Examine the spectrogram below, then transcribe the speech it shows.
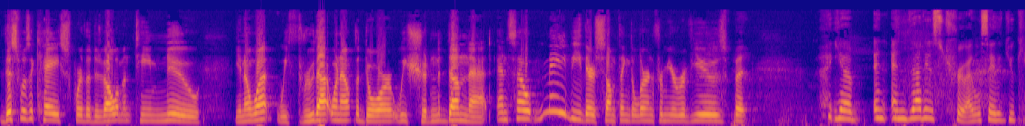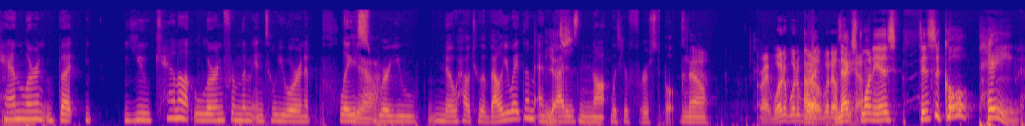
this was a case where the development team knew, you know what, we threw that one out the door. We shouldn't have done that. And so maybe there's something to learn from your reviews, but Yeah, and and that is true. I will say that you can learn, but you cannot learn from them until you are in a place Yeah. where you know how to evaluate them, and Yes. that is not with your first book. no. All right, what, what, what, all right, what else? do we next have? one is physical pain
